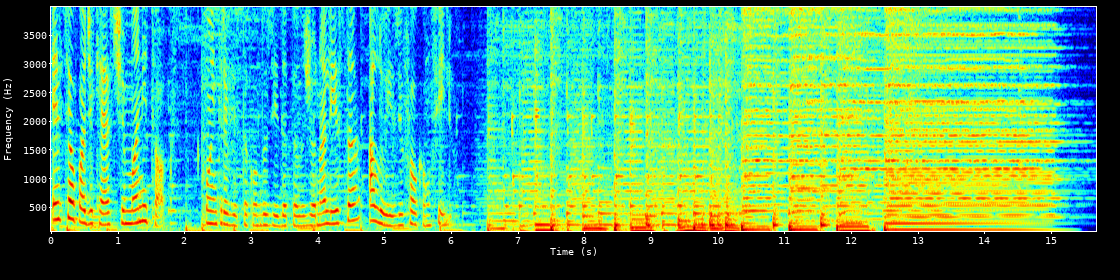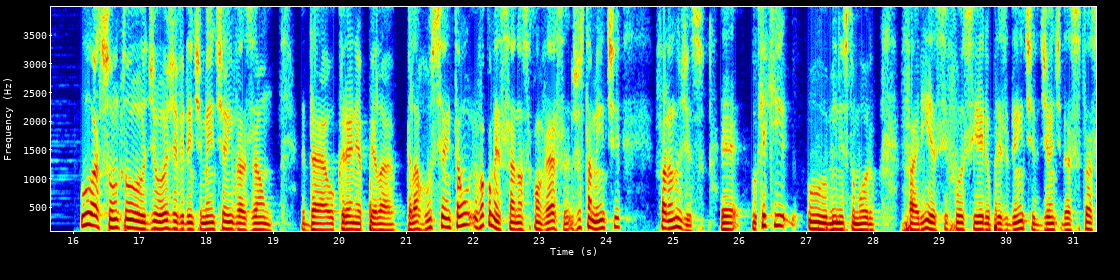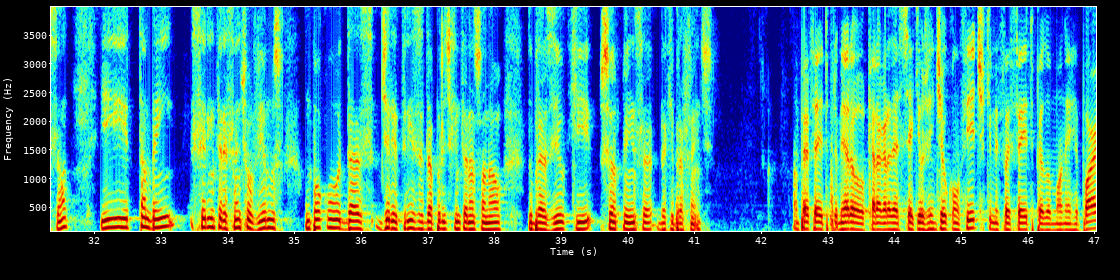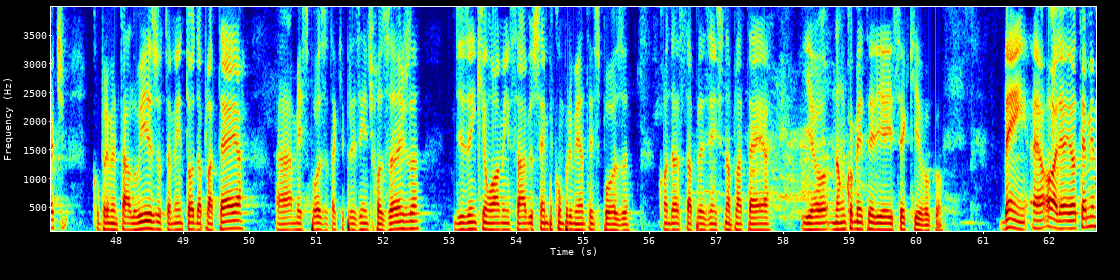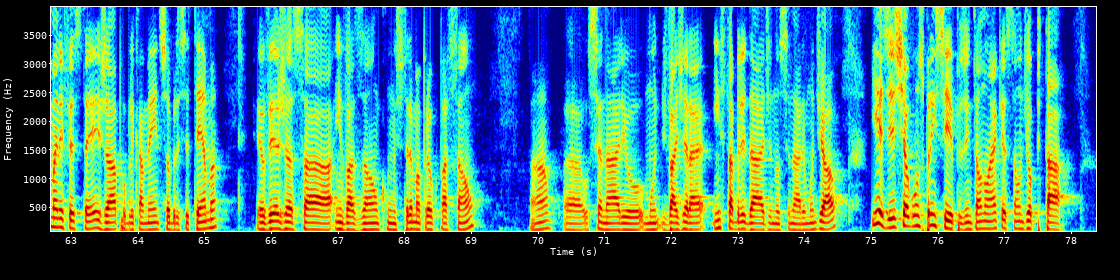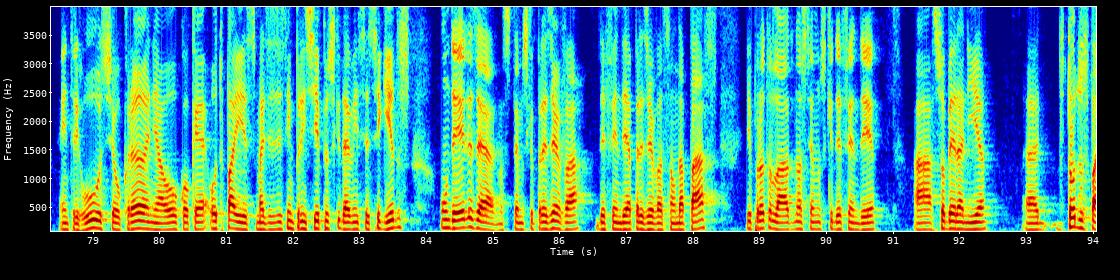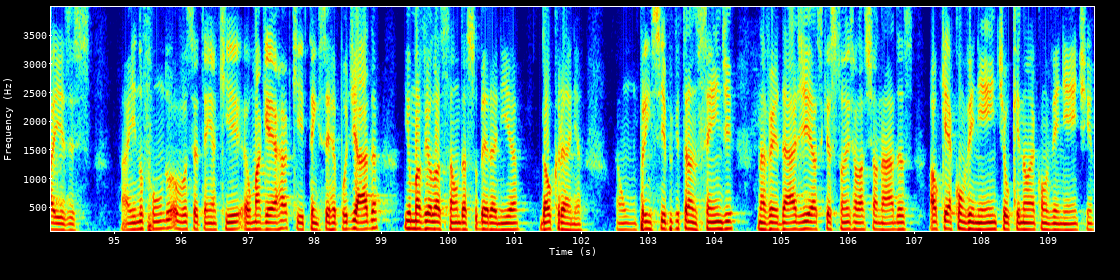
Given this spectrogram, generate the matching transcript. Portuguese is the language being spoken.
Esse é o podcast Money Talks, com entrevista conduzida pelo jornalista Aloysio Falcão Filho. O assunto de hoje, evidentemente, é a invasão da Ucrânia pela, pela Rússia. Então, eu vou começar a nossa conversa justamente falando disso. É, o que, que o ministro Moro faria se fosse ele o presidente diante da situação? E também seria interessante ouvirmos um pouco das diretrizes da política internacional do Brasil que o senhor pensa daqui para frente. Perfeito. Primeiro, quero agradecer aqui o gentil convite que me foi feito pelo Money Report. Cumprimentar a Luísio, também toda a plateia. A minha esposa está aqui presente, Rosângela. Dizem que um homem sábio sempre cumprimenta a esposa quando ela está presente na plateia e eu não cometeria esse equívoco. Bem, é, olha, eu até me manifestei já publicamente sobre esse tema. Eu vejo essa invasão com extrema preocupação. Tá? Uh, o cenário vai gerar instabilidade no cenário mundial e existem alguns princípios. Então não é questão de optar entre Rússia, Ucrânia ou qualquer outro país, mas existem princípios que devem ser seguidos. Um deles é nós temos que preservar, defender a preservação da paz e por outro lado nós temos que defender a soberania uh, de todos os países. Aí no fundo você tem aqui uma guerra que tem que ser repudiada e uma violação da soberania da Ucrânia. É um princípio que transcende, na verdade, as questões relacionadas ao que é conveniente ou que não é conveniente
